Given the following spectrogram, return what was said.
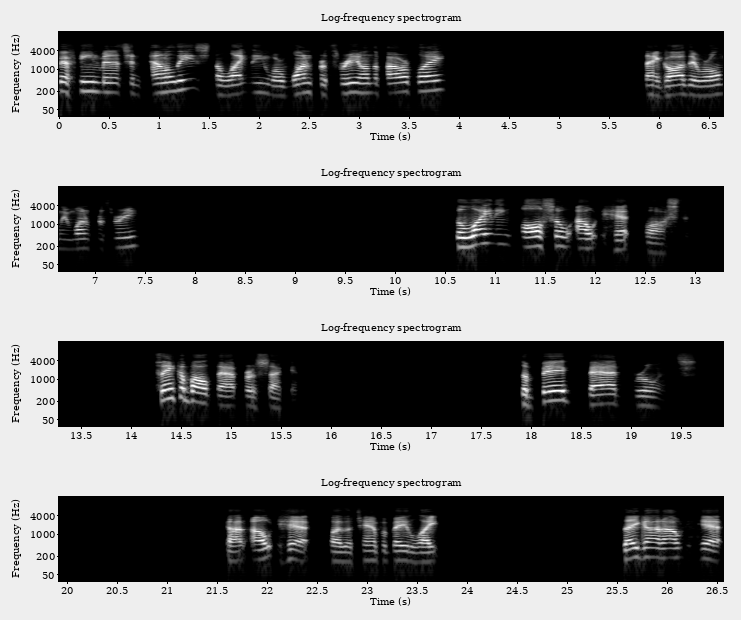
15 minutes in penalties. The Lightning were 1 for 3 on the power play. Thank God they were only 1 for 3. The Lightning also out hit Boston. Think about that for a second. The big bad Bruins got out hit by the Tampa Bay Lightning. They got out hit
